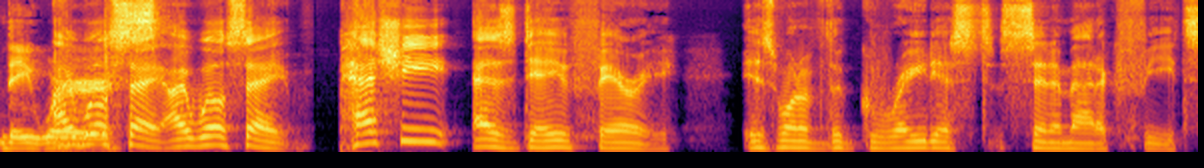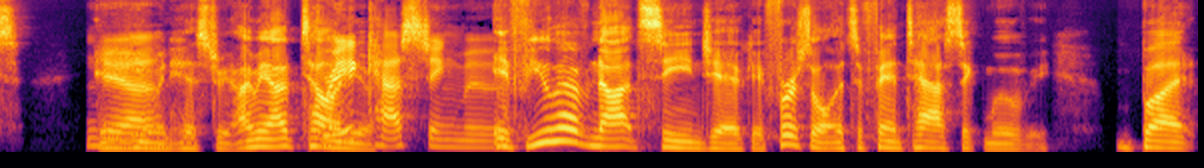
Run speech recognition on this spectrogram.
they were. I will say, I will say, Pesci as Dave Ferrie is one of the greatest cinematic feats in Yeah. human history. I mean, I'm telling Great you, casting move. if you have not seen JFK, first of all, it's a fantastic movie, but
